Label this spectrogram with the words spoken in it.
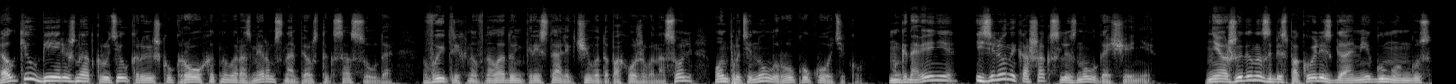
Элкил бережно открутил крышку крохотного размером с наперсток сосуда. Вытряхнув на ладонь кристаллик чего-то похожего на соль, он протянул руку котику. Мгновение, и зеленый кошак слезнул угощение. Неожиданно забеспокоились Гамми и Гумунгус.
